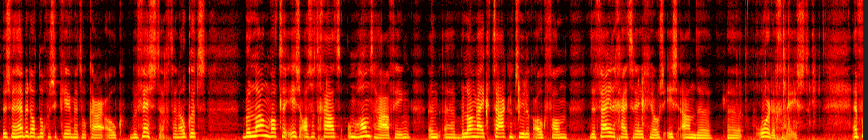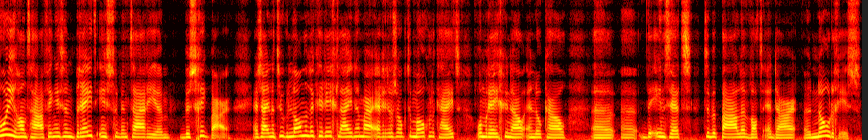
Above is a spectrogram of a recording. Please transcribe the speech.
Dus we hebben dat nog eens een keer met elkaar ook bevestigd. En ook het belang wat er is als het gaat om handhaving. Een uh, belangrijke taak natuurlijk ook van de veiligheidsregio's is aan de uh, orde geweest. En voor die handhaving is een breed instrumentarium beschikbaar. Er zijn natuurlijk landelijke richtlijnen, maar er is ook de mogelijkheid om regionaal en lokaal de inzet te bepalen wat er daar nodig is.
